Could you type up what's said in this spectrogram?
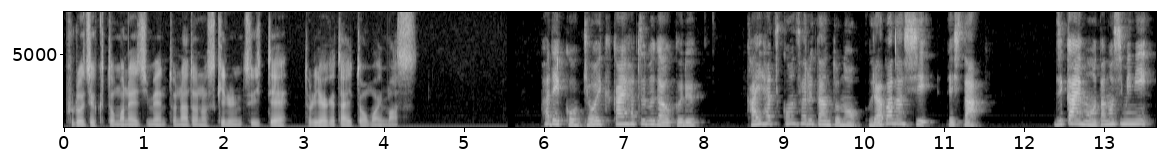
プロジェクトマネジメントなどのスキルについて取り上げたいと思います。パデコ教育開発部が送る開発コンサルタントの裏話でした。次回もお楽しみに。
